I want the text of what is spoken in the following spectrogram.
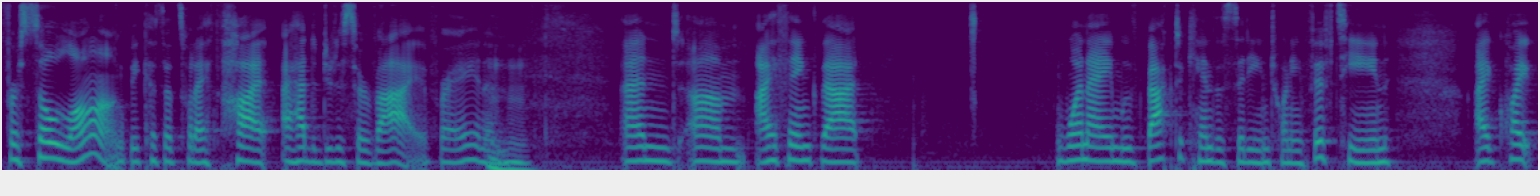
for so long because that's what I thought I had to do to survive, right? And and um, I think that when I moved back to Kansas City in 2015, I quite,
